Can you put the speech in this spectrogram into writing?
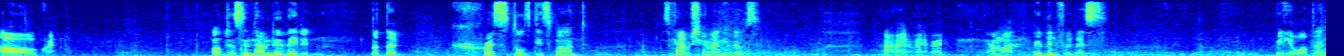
Oh, crap. Well, just in time to evade it. But the crystals despawned. It's kind of a shame I need those. Alright, alright, alright. Come on. We've been through this. Let me heal up then.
